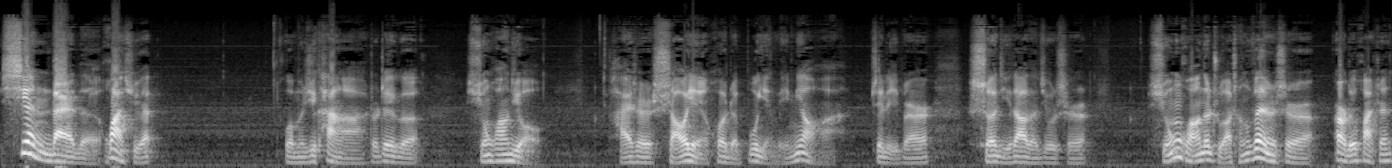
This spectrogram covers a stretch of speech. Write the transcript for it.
现代的化学，我们去看啊，说这个雄黄酒还是少饮或者不饮为妙啊。这里边涉及到的就是雄黄的主要成分是二硫化砷，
